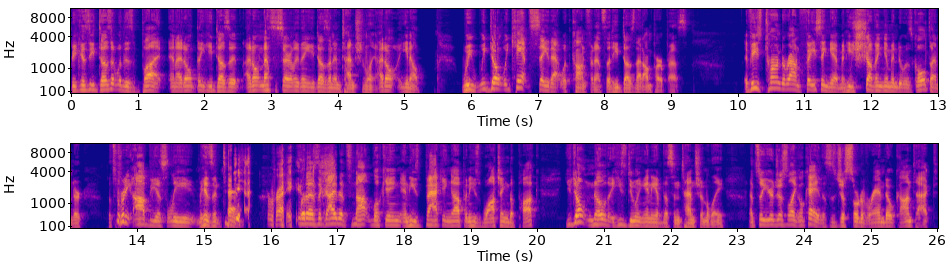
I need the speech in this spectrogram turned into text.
because he does it with his butt and I don't think he does it I don't necessarily think he does it intentionally. I don't, you know, we we don't we can't say that with confidence that he does that on purpose. If he's turned around facing him and he's shoving him into his goaltender, that's pretty obviously his intent. Right. But as a guy that's not looking and he's backing up and he's watching the puck, you don't know that he's doing any of this intentionally. And so you're just like, okay, this is just sort of rando contact.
